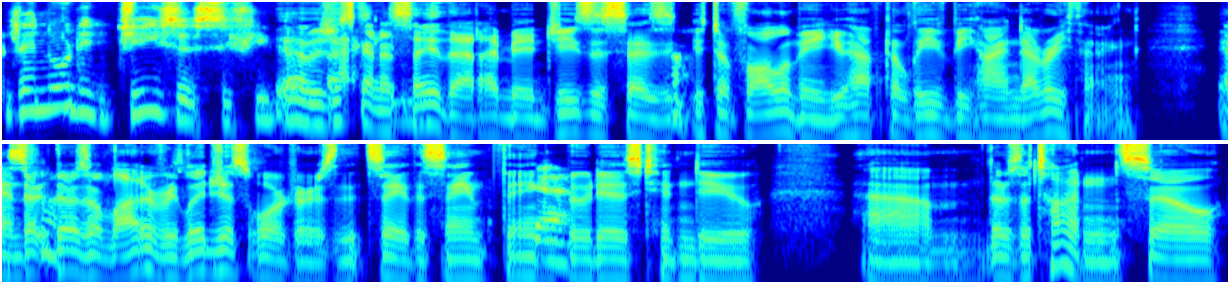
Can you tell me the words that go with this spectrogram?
Then nor did Jesus. If you yeah, I was just going to say that. I mean, Jesus says to follow me, you have to leave behind everything. And there, right. there's a lot of religious orders that say the same thing: yeah. Buddhist, Hindu. Um, there's a ton. So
